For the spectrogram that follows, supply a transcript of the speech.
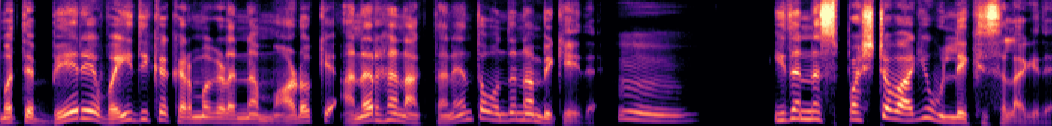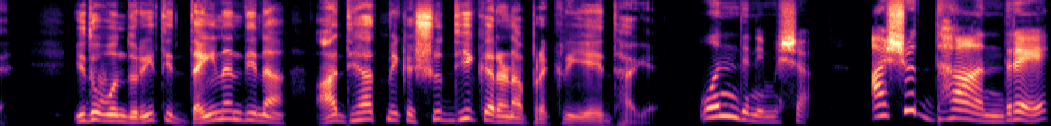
ಮತ್ತೆ ಬೇರೆ ವೈದಿಕ ಕರ್ಮಗಳನ್ನ ಮಾಡೋಕೆ ಅನರ್ಹನಾಗ್ತಾನೆ ಅಂತ ಒಂದು ನಂಬಿಕೆ ಇದೆ. ಇದನ್ನ ಸ್ಪಷ್ಟವಾಗಿ ಉಲ್ಲೇಖಿಸಲಾಗಿದೆ. ಇದು ಒಂದು ರೀತಿ ದೈನಂದಿನ ಆಧ್ಯಾತ್ಮಿಕ ಶುದ್ಧೀಕರಣ ಪ್ರಕ್ರಿಯೆ ಇದ್ದ ಹಾಗೆ. ಒಂದು ನಿಮಿಷ. ಅಶುದ್ಧ ಅಂದ್ರೆ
